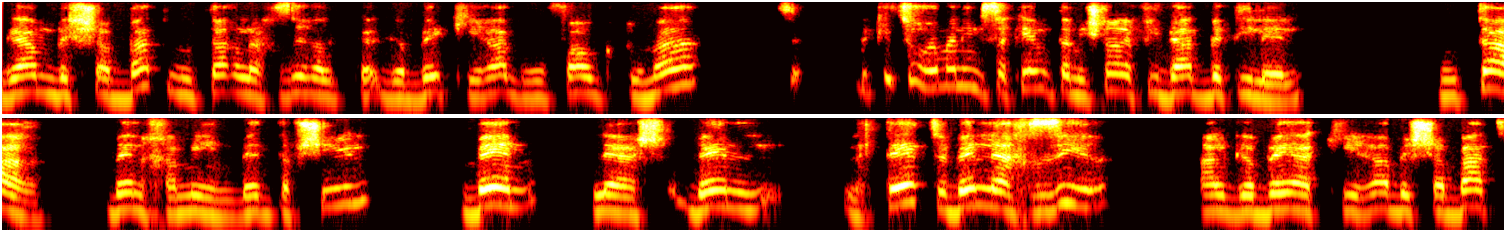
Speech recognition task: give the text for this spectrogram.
גם בשבת מותר להחזיר על גבי קירה גרופה או כתומה. בקיצור, אם אני מסכם את המשנה לפי דעת בית הלל, מותר בין חמין, בין תבשיל, בין, להש... בין לתת ובין להחזיר על גבי הקירה בשבת.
